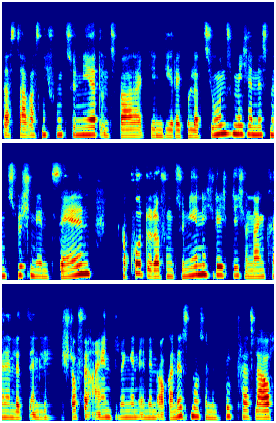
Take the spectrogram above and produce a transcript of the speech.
dass da was nicht funktioniert. Und zwar gehen die Regulationsmechanismen zwischen den Zellen kaputt oder funktionieren nicht richtig. Und dann können letztendlich Stoffe eindringen in den Organismus, in den Blutkreislauf.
